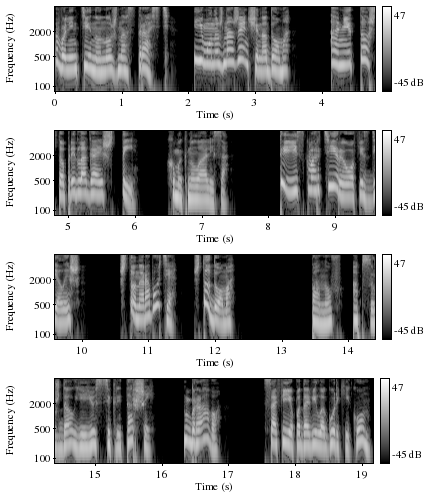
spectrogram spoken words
Валентину нужна страсть, Ему нужна женщина дома, а не то, что предлагаешь ты», — хмыкнула Алиса. «Ты из квартиры офис делаешь. Что на работе, что дома». Панов обсуждал ее с секретаршей. «Браво!» София подавила горький ком,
